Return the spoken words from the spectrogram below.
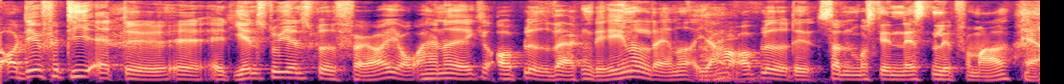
og det er fordi, at, øh, at Jens, du er Jens blevet 40 i år, han har ikke oplevet hverken det ene eller det andet, og Nej. jeg har oplevet det sådan måske næsten lidt for meget. Ja.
